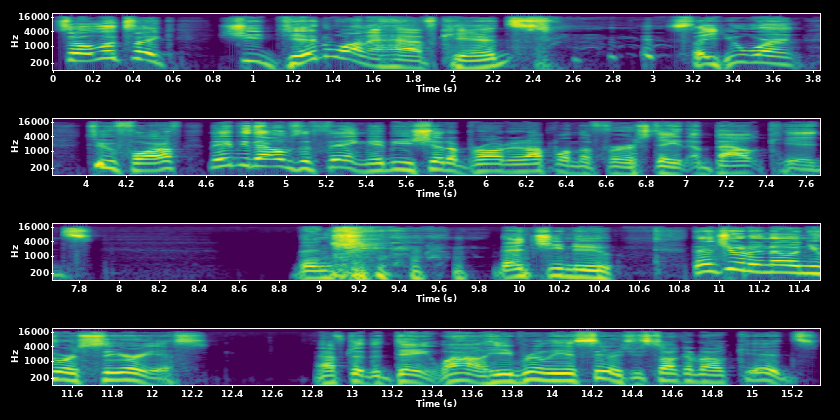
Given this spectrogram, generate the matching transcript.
So it looks like she did want to have kids. so you weren't too far off. Maybe that was the thing. Maybe you should have brought it up on the first date about kids. Then she then she knew. Then she would have known you were serious after the date. Wow, he really is serious. He's talking about kids.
